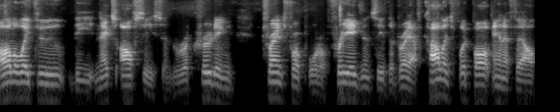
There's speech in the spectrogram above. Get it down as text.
all the way through the next offseason, recruiting, transfer portal, free agency, the draft, college football, NFL,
